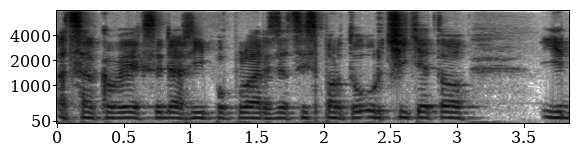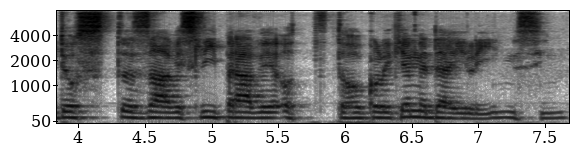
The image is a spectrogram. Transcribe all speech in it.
A celkově, jak se daří popularizaci sportu, určitě to je dost závislý právě od toho, kolik je medailí, myslím.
